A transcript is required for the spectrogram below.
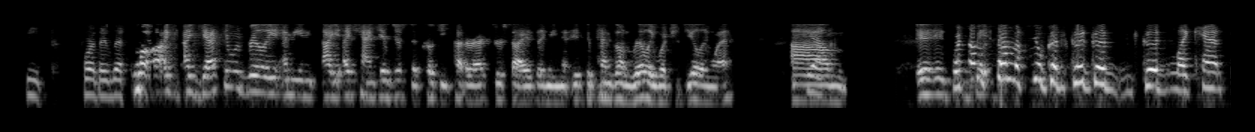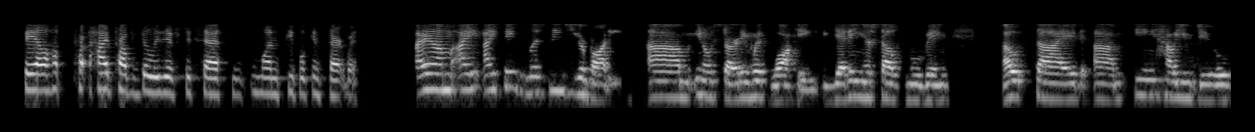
deep before they lift. Well, I, I guess it would really, I mean, I, I can't give just a cookie cutter exercise. I mean, it depends on really what you're dealing with. Um, yeah it's some, some a few good, good, good, good, like can't fail, high probability of success ones people can start with. I um I I think listening to your body. Um, you know, starting with walking, getting yourself moving outside, um, seeing how you do,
